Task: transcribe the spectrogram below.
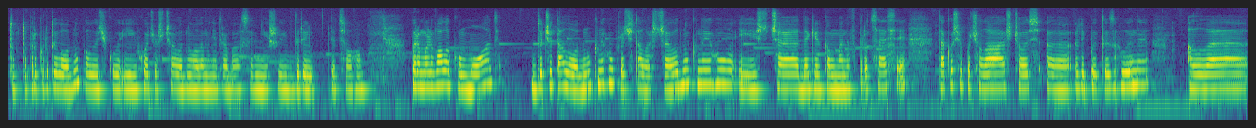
Тобто прикрутила одну поличку і хочу ще одну, але мені треба сильніший дриль для цього. Перемалювала комод, дочитала одну книгу, прочитала ще одну книгу і ще декілька в мене в процесі. Також я почала щось е, ліпити з глини, але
